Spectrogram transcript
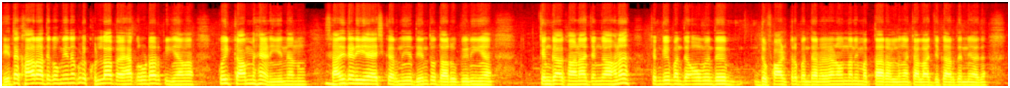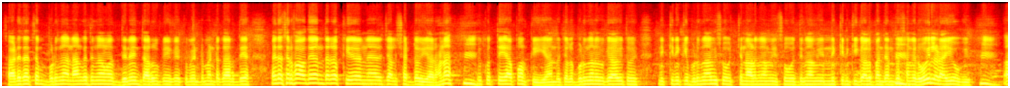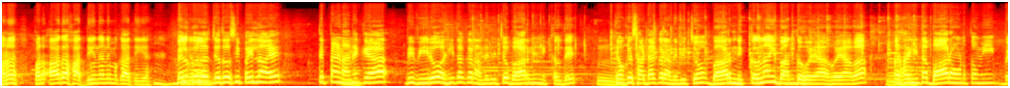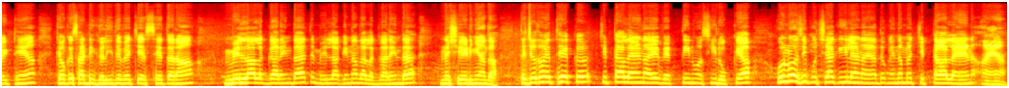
ਇਹ ਤਾਂ ਖਾ ਰਾਤ ਕਹੋਗੇ ਇਹਨਾਂ ਕੋਲੇ ਖੁੱਲਾ ਪੈਸਾ ਕਰੋੜਾਂ ਰੁਪਈਆ ਵਾ ਕੋਈ ਕੰਮ ਹੈ ਨਹੀਂ ਇਹਨਾਂ ਨੂੰ। ਸਾਰੀ ਦਿਹਾੜੀ ਐਸ਼ ਕਰਨੀ ਹੈ ਦਿਨ ਤੋਂ ਦਾਰੂ ਪੀਣੀ ਆ। ਚੰਗਾ ਖਾਣਾ ਚੰਗਾ ਹਨਾ? ਚੰਗੇ ਬੰਦੇ ਉਵੇਂ ਦੇ ਡਿਫਾਲਟਰ ਬੰਦਿਆਂ ਨਾਲ ਰਹਿਣਾ ਉਹਨਾਂ ਨੇ ਮੱਤਾ ਰਲਣੀਆਂ ਚੱਲ ਅੱਜ ਕਰ ਦਿੰਨੇ ਅੱਜ। ਸਾਡੇ ਤਾਂ ਇੱਥੇ ਬੁੜੀਆਂ ਲੰਘਦੀਆਂ ਵਾ ਦਿਨੇ ਦਾਰੂ ਪੀ ਕੇ ਕਮਿਟਮੈਂਟ ਕਰਦੇ ਆ। ਇਹ ਤਾਂ ਸਿਰਫ ਆਪਦੇ ਅੰਦਰ ਰੱਖੀ ਆ, ਚੱਲ ਛੱਡੋ ਯਾਰ ਹਨਾ? ਵੀ ਕੁੱਤੇ ਆ ਭੌਂਕੀ ਜਾਂਦੇ ਚਲੋ ਬੁੜੀਆਂ ਨੂੰ ਕਿਹਾ ਵੀ ਤੂੰ ਨਿੱਕੀ ਨਿੱਕੀ ਬੁੜੀਆਂ ਵੀ ਸੋਚਣ ਵਾਲੀਆਂ ਵੀ ਸੋਚਦੀਆਂ ਵੀ ਨਿੱਕੀ ਨਿੱਕੀ ਗੱਲ ਬੰਦਿਆਂ ਨੂੰ ਦੱਸਾਂਗੇ ਰੋਜ਼ ਲੜਾਈ ਹੋਊਗੀ ਹਨਾ? ਪਰ ਆਹ ਤਾਂ ਹੱਦ ਹੀ ਇਹਨਾਂ ਨੇ ਮੁਕਾਤੀ ਆ। ਬਿਲਕੁਲ ਜਦੋਂ ਅਸੀਂ ਪਹਿਲਾਂ ਆਏ ਤੇ ਭੈਣਾਂ ਨੇ ਕਿਹਾ ਵੀ ਵੀਰੋ ਅਸੀਂ ਤਾਂ ਘਰਾਂ ਦੇ ਵਿੱਚੋਂ ਬਾਹਰ ਨਹੀਂ ਨਿਕਲਦੇ ਕਿਉਂਕਿ ਸਾਡਾ ਘਰਾਂ ਦੇ ਵਿੱਚੋਂ ਬਾਹਰ ਨਿਕਲਣਾ ਹੀ ਬੰਦ ਹੋਇਆ ਹੋਇਆ ਵਾ। ਅਸੀਂ ਤਾਂ ਬਾਹਰ ਆਉਣ ਤੋਂ ਵੀ ਬੈਠੇ ਆ ਕਿਉਂਕਿ ਸਾਡੀ ਗਲੀ ਦੇ ਵਿੱਚ ਇਸੇ ਤਰ੍ਹਾਂ ਮੇਲਾ ਲੱਗਾ ਰਹਿੰਦਾ ਤੇ ਮੇਲਾ ਕਿਹਨਾਂ ਦਾ ਲੱਗਾ ਰਹਿੰਦਾ? ਨਸ਼ੇੜੀਆਂ ਦਾ। ਤੇ ਜਦੋਂ ਇੱਥੇ ਇੱਕ ਚਿੱਟਾ ਲੈਣ ਆਏ ਵਿਅਕਤੀ ਨੂੰ ਅਸੀਂ ਰੋਕਿਆ ਉਹਨੂੰ ਅਸੀਂ ਪੁੱਛਿਆ ਕੀ ਲੈਣ ਆਇਆ? ਤੇ ਉਹ ਕਹਿੰਦਾ ਮੈਂ ਚਿੱਟਾ ਲੈਣ ਆਇਆ।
